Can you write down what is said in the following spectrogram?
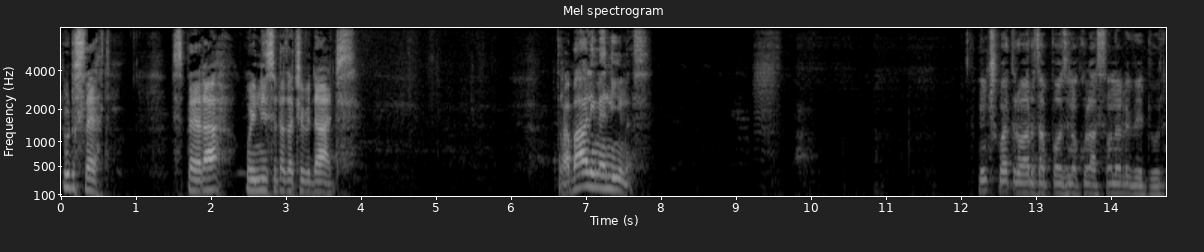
Tudo certo. Esperar o início das atividades. Trabalhem, meninas. 24 horas após inoculação na levedura.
